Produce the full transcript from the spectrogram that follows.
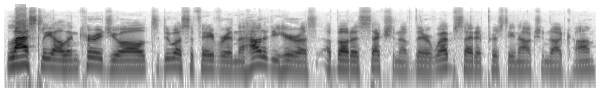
Lastly, I'll encourage you all to do us a favor in the How Did You Hear Us About Us section of their website at pristineauction.com.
